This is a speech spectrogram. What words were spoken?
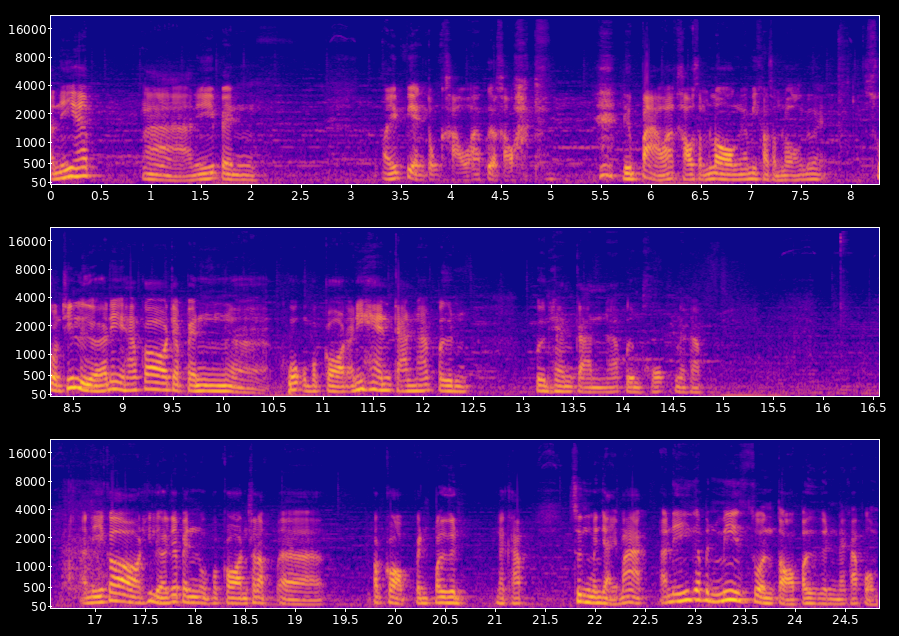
อันนี้ครับ อ่า อันนี้เป็น อันนี้เปลี่ยนตรงเขาครับเผื่อเขาหักหรือเปล่าว่าเขาสำรองนะมีเขาสำรองด้วย ส่วนที่เหลือนี่ครับก็จะเป็นเอ่อพวกอุปกรณ์ อันนี้แฮนด์กันนะปืนปืนแฮนด์กันนะปืนพกนะครับ อันนี้ก็ที่เหลือจะเป็นอุปกรณ์สำหรับประกอบเป็นปืนนะครับ ซึ่งมันใหญ่มาก อันนี้ก็เป็นมีดส่วนต่อปืนนะครับ ผม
